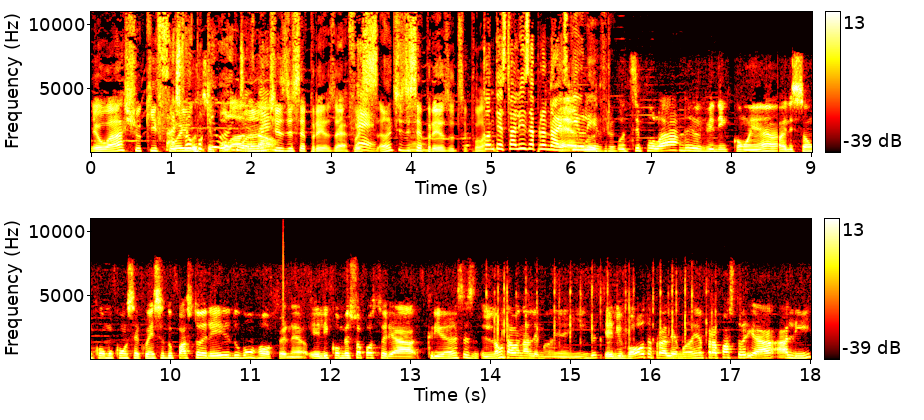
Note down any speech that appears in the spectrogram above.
Eu acho que Acho foi, que foi um pouquinho pouco antes, né? antes de ser preso. É, foi É. antes de ser preso o discipulado. Contextualiza pra nós, É, Gui, o, livro. O discipulado e o Vida em Comunhão, eles são como consequência do pastoreio do Bonhoeffer, né? Ele começou a pastorear crianças, ele não estava na Alemanha ainda, ele volta para a Alemanha para pastorear ali,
